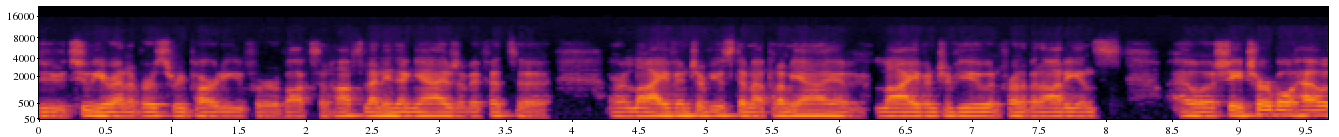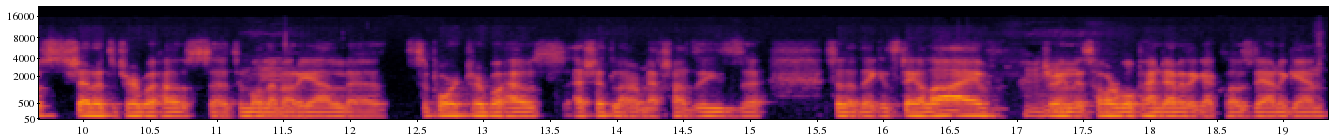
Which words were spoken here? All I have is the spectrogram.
du two-year anniversary party for Vox and Hops. L'année dernière, j'avais fait euh, un live interview. C'était ma première live interview in front of an audience euh, chez Turbo House. Shout out to Turbo House. euh, tout le monde à Montréal. euh, support Turbo House, achètent leurs marchandises uh, so that they can stay alive during this horrible pandemic that got closed down again.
